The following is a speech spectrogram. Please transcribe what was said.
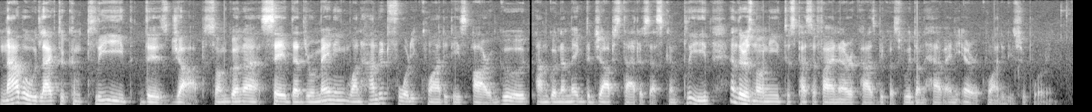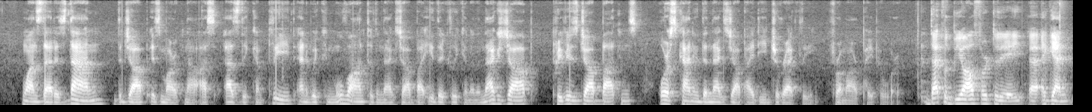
Now we would like to complete this job. So I'm gonna say that the remaining 140 quantities are good. I'm gonna make the job status as complete and there's no need to specify an error cause because we don't have any error quantities reporting. Once that is done, the job is marked now as, as the complete and we can move on to the next job by either clicking on the next job, previous job buttons, or scanning the next job ID directly from our paperwork that would be all for today. Uh, again,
